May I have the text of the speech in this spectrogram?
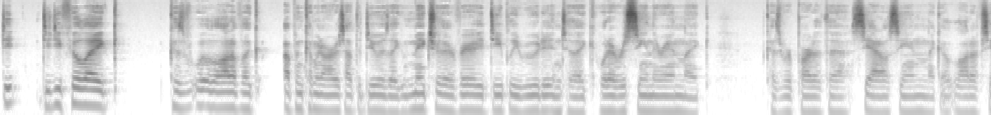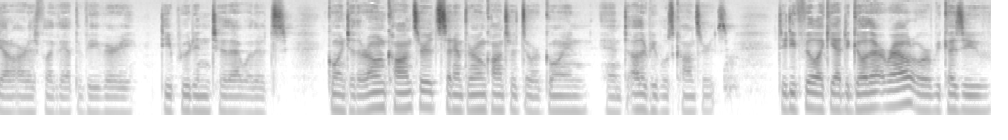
Did Did you feel like because a lot of like up and coming artists have to do is like make sure they're very deeply rooted into like whatever scene they're in, like because we're part of the Seattle scene. Like a lot of Seattle artists feel like they have to be very deep rooted into that, whether it's going to their own concerts, setting up their own concerts, or going into other people's concerts. Did you feel like you had to go that route, or because you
